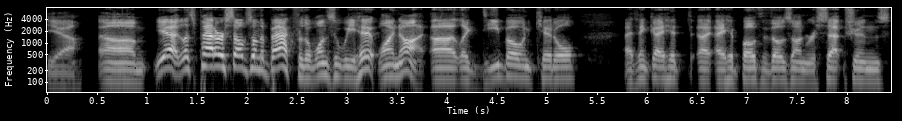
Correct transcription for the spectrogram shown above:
Yeah. Um, yeah, let's pat ourselves on the back for the ones that we hit. Why not? Uh, like Debo and Kittle. I think I hit I, I hit both of those on receptions.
